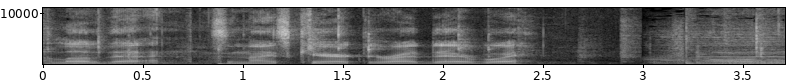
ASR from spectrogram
I love that. It's a nice character right there boy. Bye.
